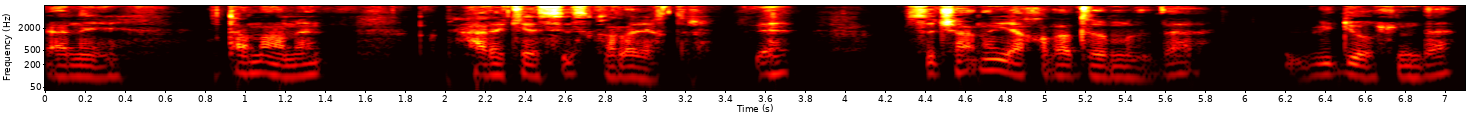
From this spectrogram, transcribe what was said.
yani tamamen hareketsiz kalacaktır. Ve sıçanı yakaladığımızda videosunda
